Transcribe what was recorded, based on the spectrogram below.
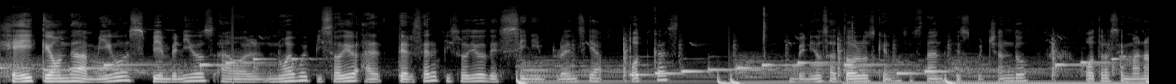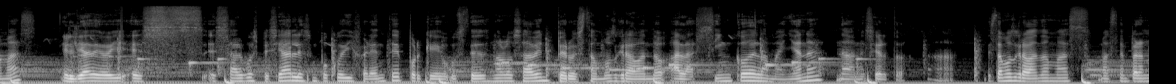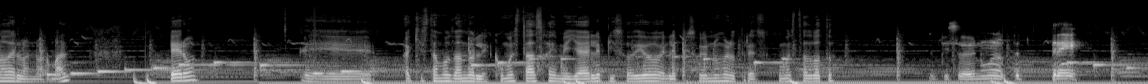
Hey, ¿qué onda amigos? Bienvenidos al nuevo episodio, al tercer episodio de Sin Influencia Podcast. Bienvenidos a todos los que nos están escuchando otra semana más. El día de hoy es, es algo especial, es un poco diferente porque ustedes no lo saben, pero estamos grabando a las 5 de la mañana. No, no es cierto. Ah, estamos grabando más, más temprano de lo normal. Pero eh, aquí estamos dándole. ¿Cómo estás, Jaime? Ya el episodio, el episodio número 3. ¿Cómo estás, vato? Episodio número 3.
